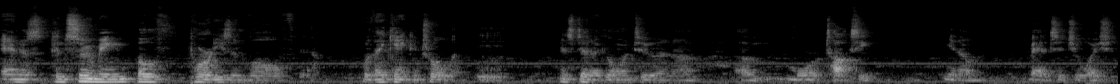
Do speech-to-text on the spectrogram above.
and is consuming both parties involved, Yeah. where they can't control it, Mm. instead of going to an, uh, a more toxic, you know, bad situation,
